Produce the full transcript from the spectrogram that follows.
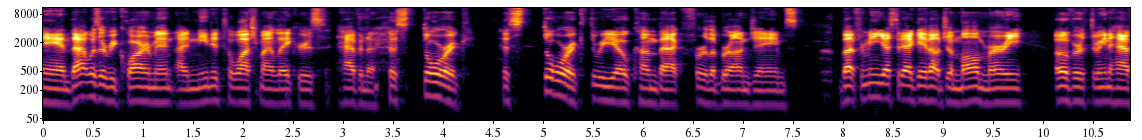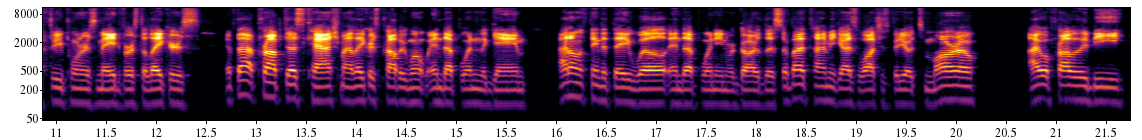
and that was a requirement. I needed to watch my Lakers having a historic, historic 3 0 comeback for LeBron James. But for me, yesterday, I gave out Jamal Murray over three and a half three pointers made versus the Lakers. If that prop does cash, my Lakers probably won't end up winning the game. I don't think that they will end up winning regardless. So by the time you guys watch this video tomorrow, I will probably be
